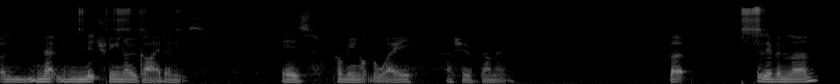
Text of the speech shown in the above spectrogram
literally no guidance, is probably not the way I should have done it. But live and learn,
